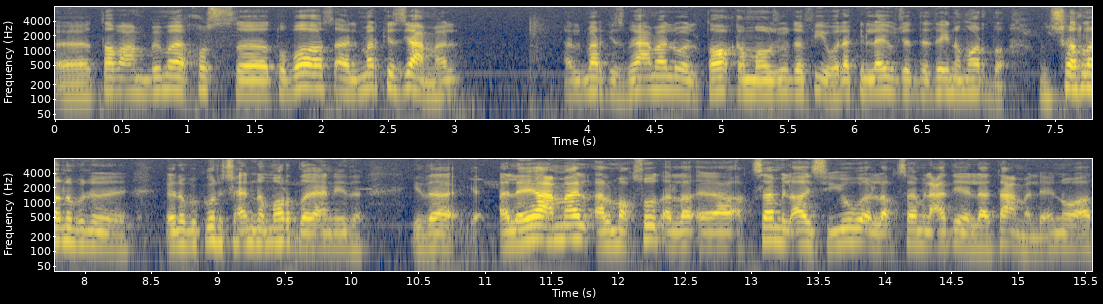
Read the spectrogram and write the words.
آه، طبعا بما يخص طوباس المركز يعمل المركز بيعمل والطواقم موجودة فيه ولكن لا يوجد لدينا مرضى. إن شاء الله انه بن... إنه بيكونش عندنا مرضى يعني. اذا إذا ألا يعمل المقصود ال- أقسام ال ICU الاقسام العادية لا تعمل لأنه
